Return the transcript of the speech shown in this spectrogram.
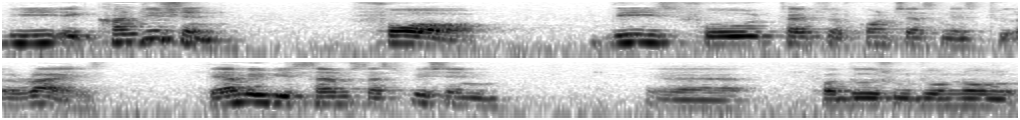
be a condition for these four types of consciousness to arise, there may be some suspicion uh, for those who don't know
